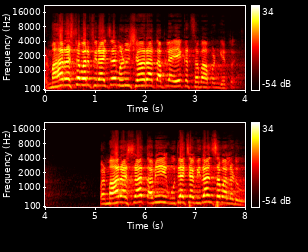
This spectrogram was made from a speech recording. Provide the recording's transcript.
पण महाराष्ट्रभर फिरायचंय म्हणून शहरात आपल्या एकच सभा आपण घेतोय. पण महाराष्ट्रात आम्ही उद्याच्या विधानसभा लढू.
